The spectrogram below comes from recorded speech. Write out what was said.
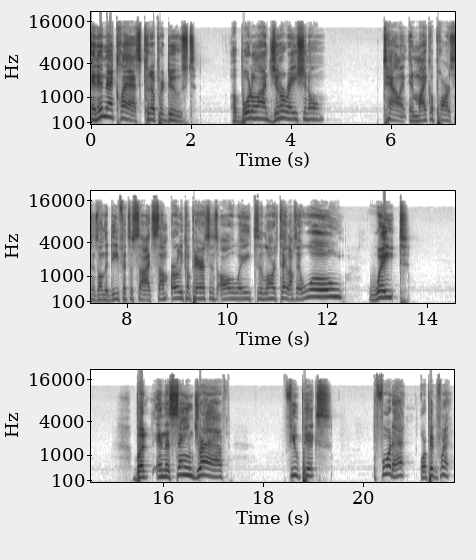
And in that class could have produced a borderline generational talent in Michael Parsons on the defensive side. Some early comparisons all the way to Lawrence Taylor. I'm saying, whoa, wait. But in the same draft, few picks before that, or a pick before that,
